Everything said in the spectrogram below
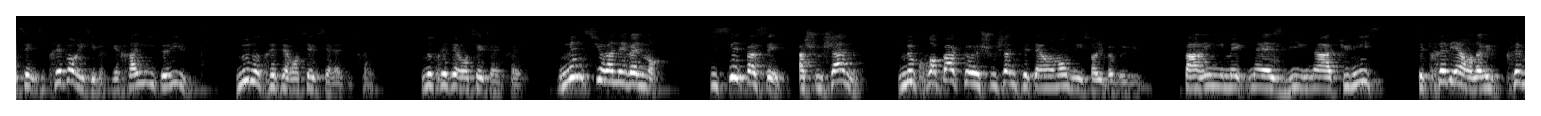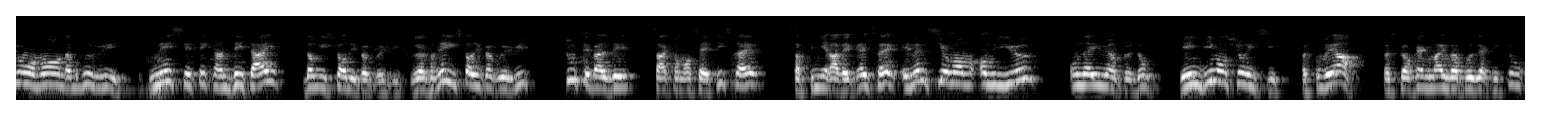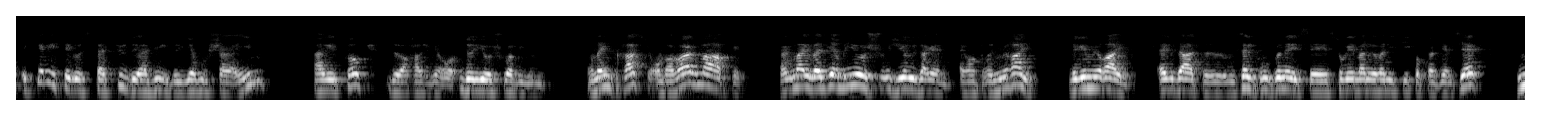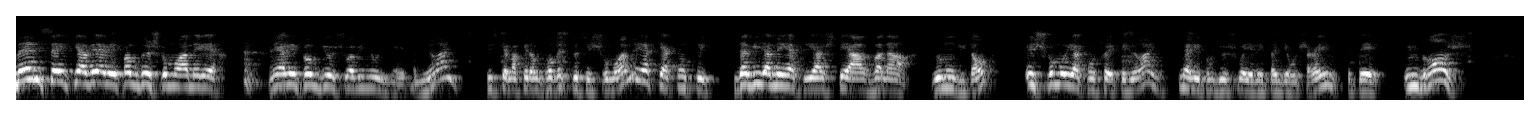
c'est très fort ici, parce que Rami te disent, nous, notre référentiel, c'est Eretz Israël. Notre référentiel, c'est Eretz Israël. Même sur un événement qui s'est passé à Shushan, ne crois pas que Shushan, c'était un moment de l'histoire du peuple juif. Paris, Meknes, Vigna, Tunis, c'est très bien, on a eu de très bons moments, on a beaucoup de juifs. Mais c'était qu'un détail dans l'histoire du peuple juif. La vraie histoire du peuple juif, tout est basé, ça a commencé avec Israël, ça finira avec Retzrek. Et même si au en milieu, on a eu un peu. Donc, il y a une dimension ici. Parce qu'on verra. Parce il va poser la question et quel était le statut de la ville de Yerushalayim à l'époque de, de Yoshua Binoun On a une trace, on va voir Agmar après. Agmar, va dire Jérusalem, elle est entourée de murailles. Mais les murailles, elles datent, euh, celle qu'on connaît, c'est Suleiman le Magnifique au XIIIe siècle. Même celle qu'il y avait à l'époque de Shlomo Améler, mais à l'époque de Yoshua il n'y avait pas de muraille, puisqu'il y a marqué dans le prophète que c'est Shlomo Améler qui a construit. David Améler qui a acheté à Arvana le mont du Temple, et Shlomo il a construit avec les murailles. Mais à l'époque de Yoshua, il n'y avait pas de Yerushalayim, c'était une grange.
